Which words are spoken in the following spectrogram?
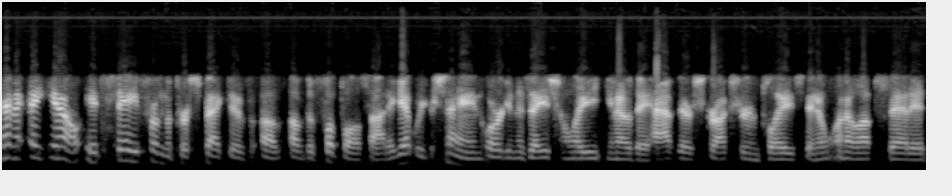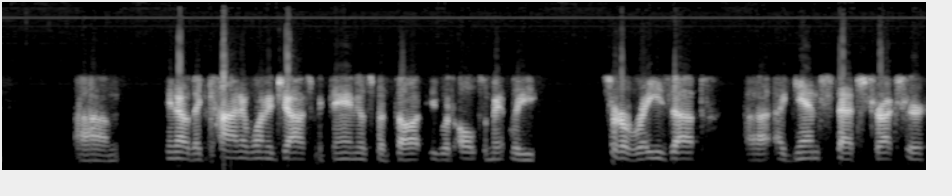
and uh, you know, it's safe from the perspective of, of the football side. I get what you're saying. Organizationally, you know, they have their structure in place. They don't want to upset it. Um, you know, they kind of wanted Josh McDaniels, but thought he would ultimately sort of raise up uh, against that structure.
